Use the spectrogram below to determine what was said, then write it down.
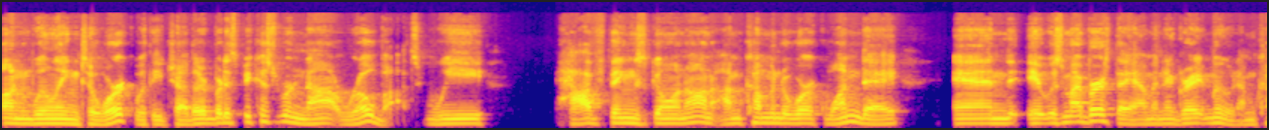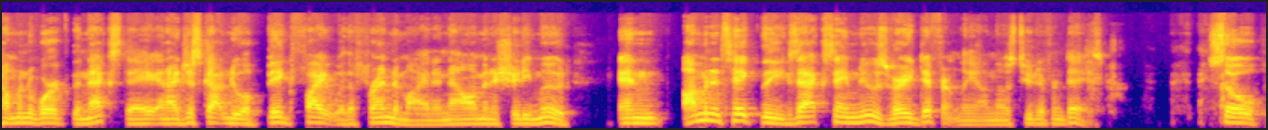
unwilling to work with each other, but it's because we're not robots. We have things going on. I'm coming to work one day and it was my birthday. I'm in a great mood. I'm coming to work the next day and I just got into a big fight with a friend of mine and now I'm in a shitty mood. And I'm going to take the exact same news very differently on those two different days. So,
